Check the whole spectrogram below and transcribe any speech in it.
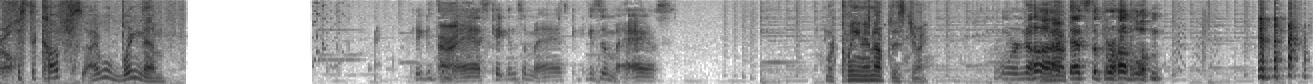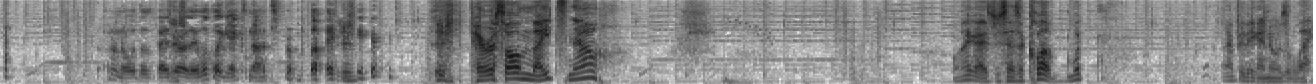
Roll. fisticuffs, I will bring them. Kicking some Alright. ass, kicking some ass, kicking some ass. We're cleaning up this joint. No, we're not. Now- That's the problem. I don't know what those guys There's- are. They look like X-Knots from behind There's- here. There's Parasol Knights now? Well, that guy just has a club. What? Everything I know is a lie.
